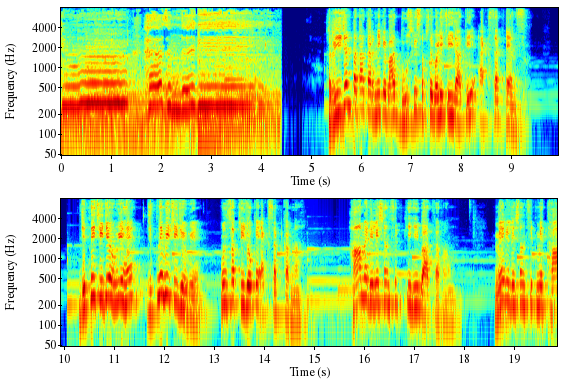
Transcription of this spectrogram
क्यों है ज़िंदगी? रीजन पता करने के बाद दूसरी सबसे बड़ी चीज़ आती है एक्सेप्टेंस जितनी चीज़ें हुई हैं जितनी भी चीज़ें हुई हैं उन सब चीज़ों के एक्सेप्ट करना। हाँ मैं रिलेशनशिप की ही बात कर रहा हूँ। मैं रिलेशनशिप में था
